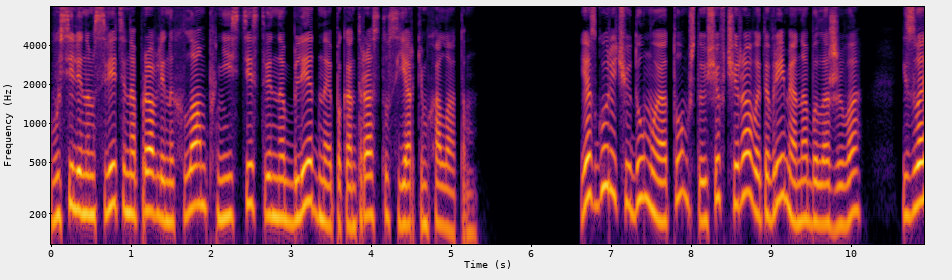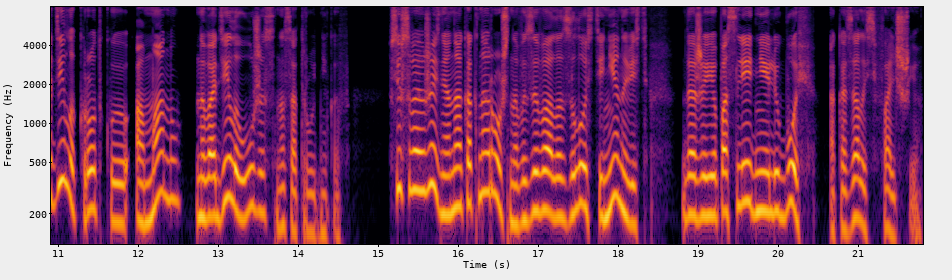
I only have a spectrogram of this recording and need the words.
в усиленном свете направленных ламп, неестественно бледная по контрасту с ярким халатом. Я с горечью думаю о том, что еще вчера в это время она была жива, изводила кроткую Аману, наводила ужас на сотрудников. Всю свою жизнь она как нарочно вызывала злость и ненависть, даже ее последняя любовь оказалась фальшью.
